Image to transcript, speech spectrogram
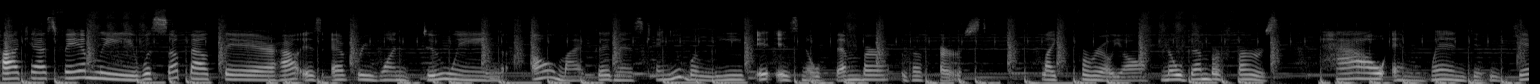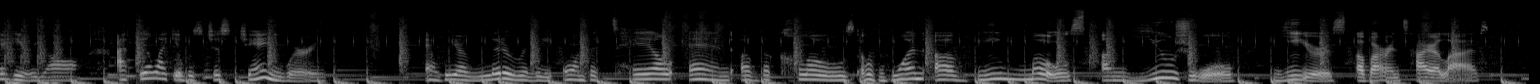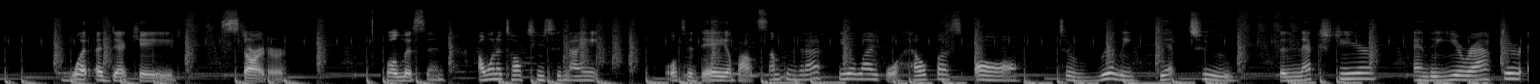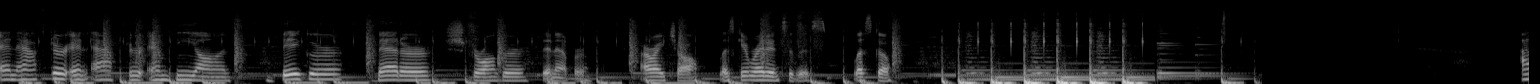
podcast family. What's up out there? How is everyone doing? Oh my goodness, can you believe it is November the 1st? Like, for real, y'all. November 1st. How and when did we get here, y'all? I feel like it was just January. And we are literally on the tail end of the close of one of the most unusual years of our entire lives. What a decade starter. Well, listen, I want to talk to you tonight or today about something that I feel like will help us all to really get to the next year and the year after and after and after and beyond bigger, better, stronger than ever. All right, y'all, let's get right into this. Let's go.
